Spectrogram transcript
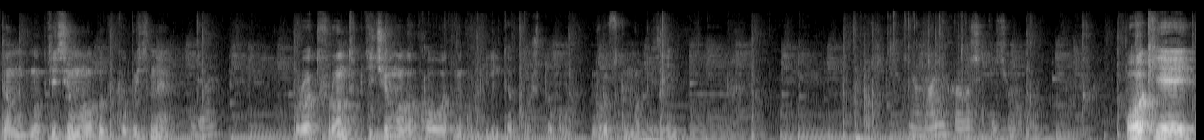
Там, ну, птичье молоко, как обычное. Да. Рот фронт птичье молоко, вот мы купили такую штуку в русском магазине. Нормально, хороший птичий молоко. Okay.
